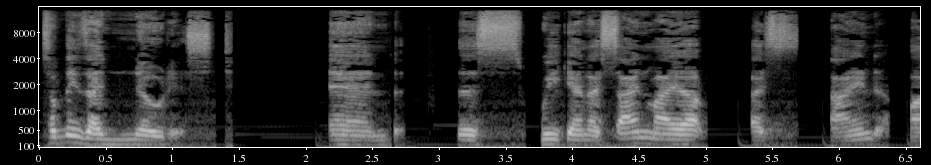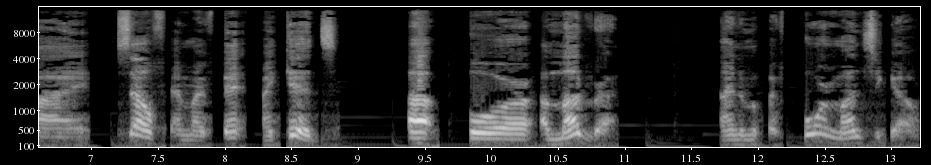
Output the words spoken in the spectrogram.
some things I noticed. And this weekend I signed my up, I signed myself and my, my kids up for a mud run. I signed them up like four months ago.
